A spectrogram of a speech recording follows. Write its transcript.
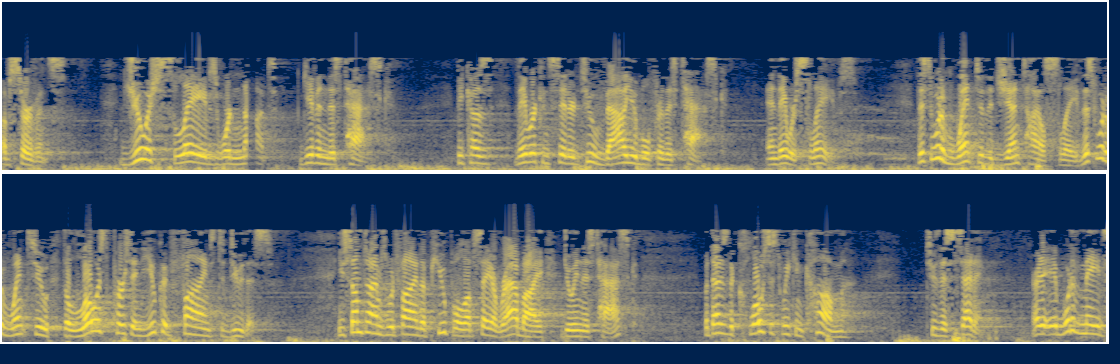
of servants. Jewish slaves were not given this task because they were considered too valuable for this task and they were slaves. This would have went to the Gentile slave. This would have went to the lowest person you could find to do this. You sometimes would find a pupil of, say, a rabbi doing this task, but that is the closest we can come to this setting. Right? It would have made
